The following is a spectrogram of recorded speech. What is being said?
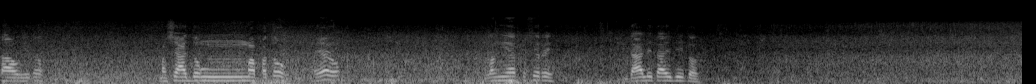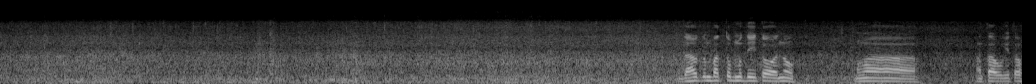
tawag ito. Masyadong mapato. Ayan o. Lang yato sir eh. Dali tayo dito. Dahil ng bato mo dito ano, mga ang tawag ito.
